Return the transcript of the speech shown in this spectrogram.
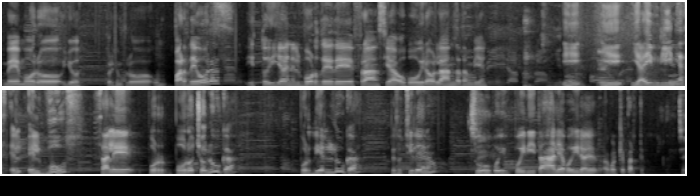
me demoro yo, por ejemplo, un par de horas y estoy ya en el borde de Francia o puedo ir a Holanda también. Y, y- y hay líneas, el, el bus sale por, por 8 lucas, por 10 lucas, pesos chilenos. Tú puedes, puedes ir a Italia, puedes ir a, a cualquier parte. Sí,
